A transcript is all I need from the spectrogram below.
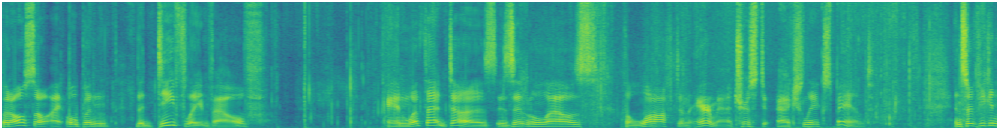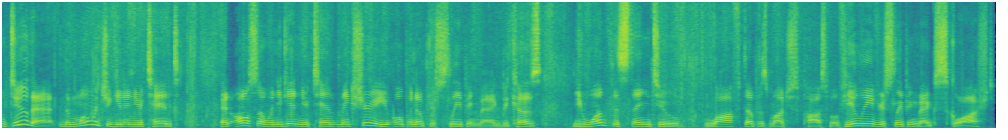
But also I open the deflate valve and what that does is it allows the loft and the air mattress to actually expand. And so if you can do that, the moment you get in your tent, and also when you get in your tent, make sure you open up your sleeping bag because you want this thing to loft up as much as possible. If you leave your sleeping bag squashed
